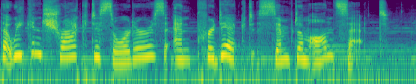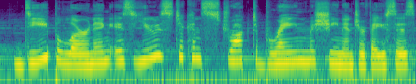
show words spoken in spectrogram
that we can track disorders and predict symptom onset. Deep learning is used to construct brain machine interfaces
